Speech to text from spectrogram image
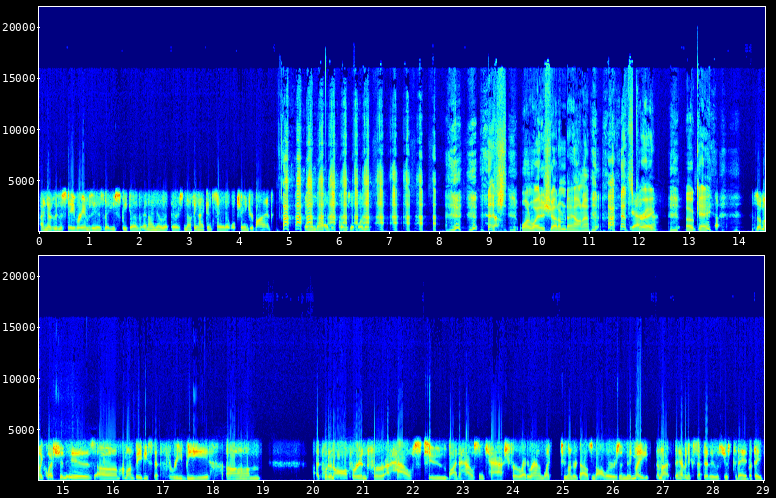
I know who this Dave Ramsey is that you speak of, and I know that there's nothing I can say that will change your mind. and uh, I just closed it for me. That's one way to shut them down, huh? That's Yeah, great. yeah. Okay. So my question is, um, I'm on baby step three B. Um, I put an offer in for a house to buy the house in cash for right around like two hundred thousand dollars, and they might. I'm not. They haven't accepted. It it was just today, but they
